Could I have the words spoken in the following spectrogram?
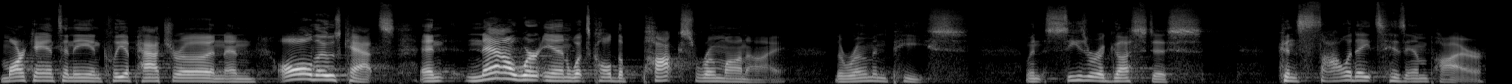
Mark Antony and Cleopatra and, and all those cats. And now we're in what's called the Pax Romana, the Roman peace, when Caesar Augustus consolidates his empire.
